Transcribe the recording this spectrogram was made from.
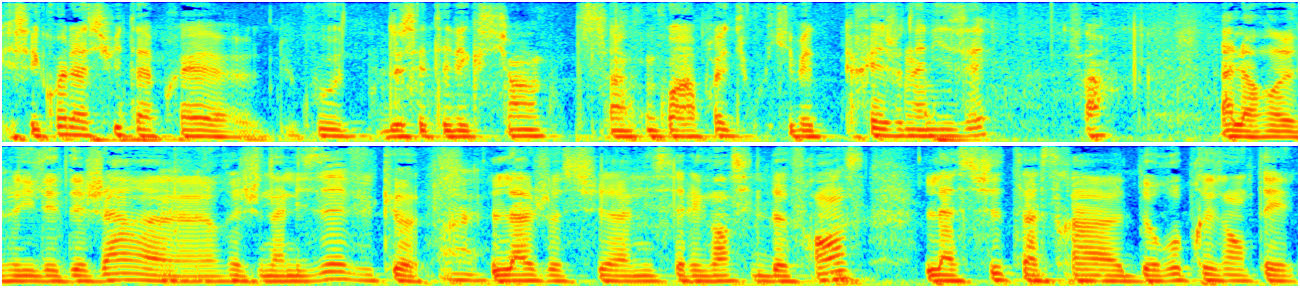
Et c'est quoi la suite après, euh, du coup, de cette élection? C'est un concours après, du coup, qui va être régionalisé ça? Alors, euh, il est déjà euh, régionalisé vu que Ouais. là, je suis à Miss Élégance Île-de-France. La suite, ça sera de représenter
